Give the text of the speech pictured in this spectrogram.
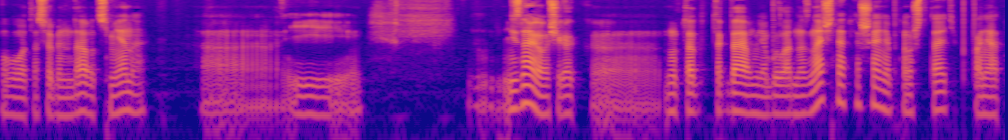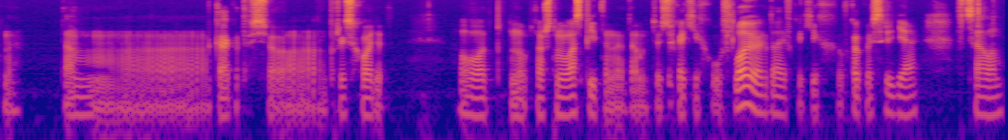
вот, особенно, да, вот смена, а, и не знаю вообще, как... Э, ну, тогда у меня было однозначное отношение, потому что, да, типа, понятно, там, э, как это все происходит. Вот, ну, потому что мы воспитаны там, то есть в каких условиях, да, и в каких, в какой среде в целом.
